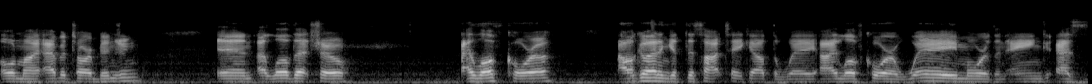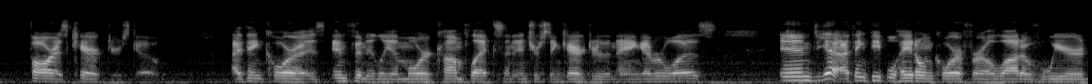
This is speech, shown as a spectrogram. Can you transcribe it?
on my Avatar binging, and I love that show. I love Korra. I'll go ahead and get this hot take out the way. I love Korra way more than Aang as far as characters go. I think Korra is infinitely a more complex and interesting character than Aang ever was. And yeah, I think people hate on Korra for a lot of weird,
